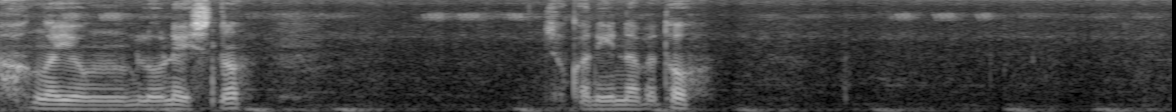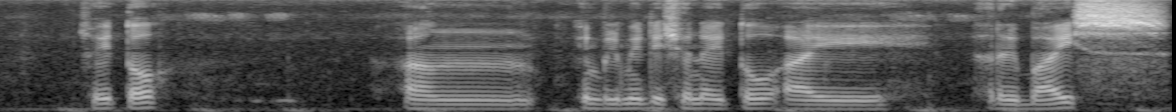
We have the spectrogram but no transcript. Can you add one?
ah, ngayong lunes, no? So kanina pa to. So ito, ang implementation na ito ay revise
